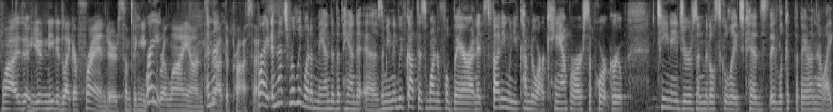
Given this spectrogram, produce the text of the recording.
Well, you needed like a friend or something you right. could rely on throughout that, the process. Right, and that's really what Amanda the Panda is. I mean, we've got this wonderful bear, and it's funny when you come to our camp or our support group, teenagers and middle school age kids, they look at the bear and they're like,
